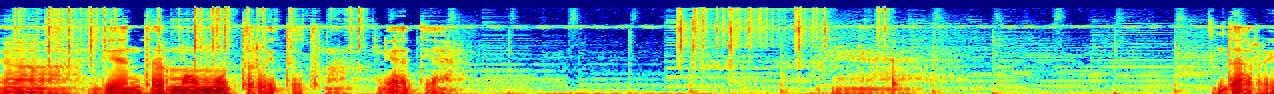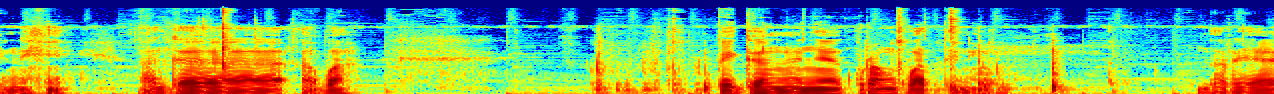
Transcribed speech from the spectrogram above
Nah dia ntar mau muter itu teman. Lihat ya ya. ntar ini agak apa pegangannya kurang kuat ini. Ntar ya.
